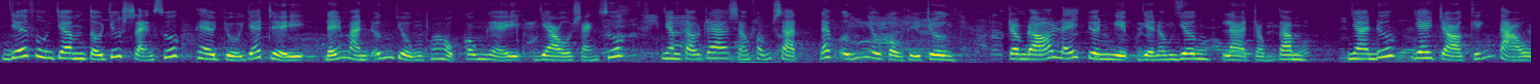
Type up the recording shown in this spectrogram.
Với phương châm tổ chức sản xuất theo chuỗi giá trị, đẩy mạnh ứng dụng khoa học công nghệ vào sản xuất nhằm tạo ra sản phẩm sạch đáp ứng nhu cầu thị trường. Trong đó lấy doanh nghiệp và nông dân là trọng tâm, nhà nước vai trò kiến tạo,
